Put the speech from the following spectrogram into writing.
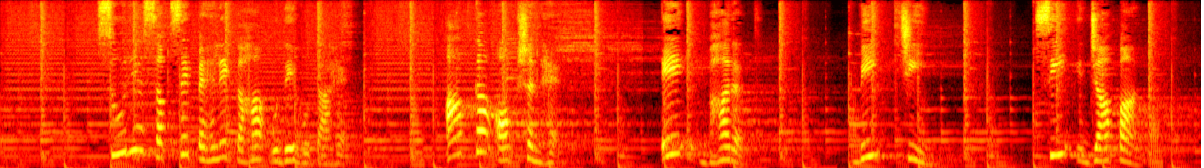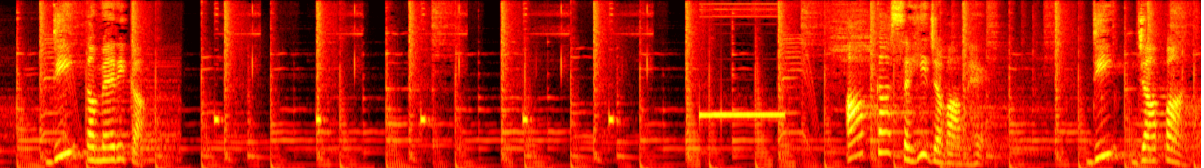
सूर्य सबसे पहले कहाँ उदय होता है? आपका ऑप्शन है, ए भारत, बी चीन। C Japan. D America. आपका सही जवाब है। D Japan.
